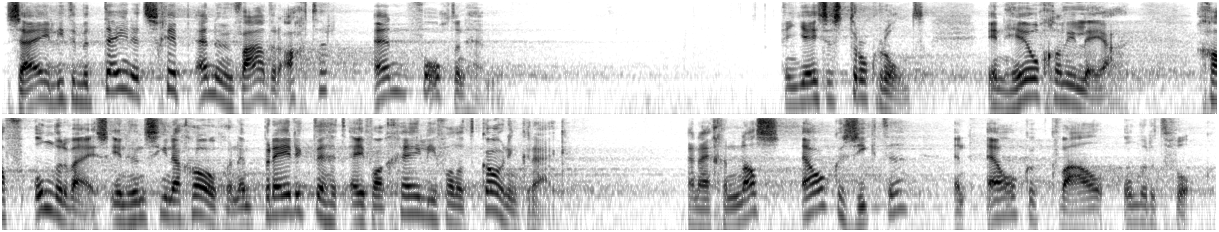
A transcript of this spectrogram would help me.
Zij lieten meteen het schip en hun vader achter en volgden hem. En Jezus trok rond in heel Galilea, gaf onderwijs in hun synagogen en predikte het evangelie van het koninkrijk. En hij genas elke ziekte en elke kwaal onder het volk.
